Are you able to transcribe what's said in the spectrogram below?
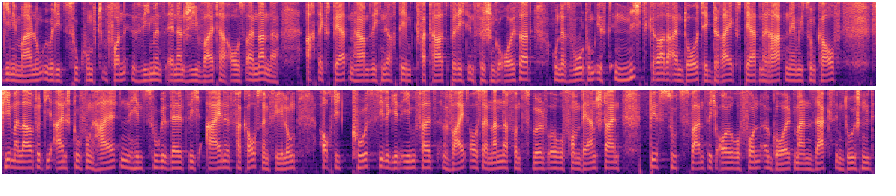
gehen die Meinungen über die Zukunft von Siemens Energy weiter auseinander. Acht Experten haben sich nach dem Quartalsbericht inzwischen geäußert und das Votum ist nicht gerade eindeutig. Drei Experten raten nämlich zum Kauf. Viermal lautet die Einstufung halten. Hinzugesellt sich eine Verkaufsempfehlung. Auch die Kursziele gehen ebenfalls weit auseinander von 12 Euro vom Bernstein bis zu 20 Euro von Goldman Sachs. Im Durchschnitt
